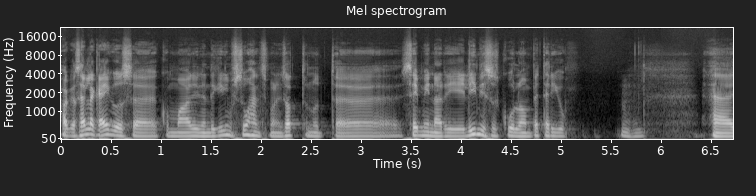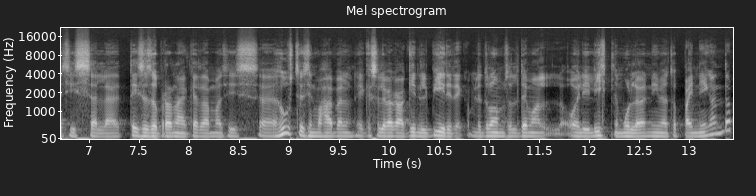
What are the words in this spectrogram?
aga selle käigus, äh, kui ma olin nendega inimestega suhelnud, siis ma olin sattunud äh, seminari lindistust kuulama Peter Ju mm. -hmm siis selle teise sõbrana, keda ma siis host isin vahepeal ja kes oli väga kindel piiridega, mille tulemusel temal oli lihtne mulle niinimetatud panni kanda.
